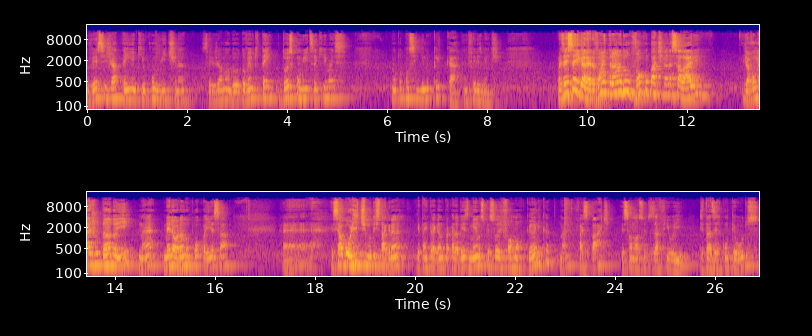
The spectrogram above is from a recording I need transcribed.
ver se já tem aqui o convite, né? Se ele já mandou. Eu tô vendo que tem dois convites aqui, mas não tô conseguindo clicar, infelizmente. Mas é isso aí, galera. Vão entrando, vão compartilhando essa live. Já vão me ajudando aí, né? Melhorando um pouco aí essa, é, esse algoritmo do Instagram que está entregando para cada vez menos pessoas de forma orgânica, né? faz parte. Esse é o nosso desafio aí de trazer conteúdos.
